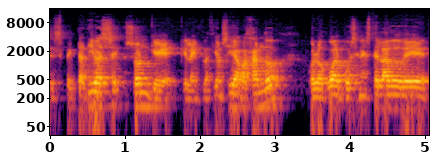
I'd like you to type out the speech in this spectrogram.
expectativas son que la inflación siga bajando, con lo cual, pues en este lado de,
